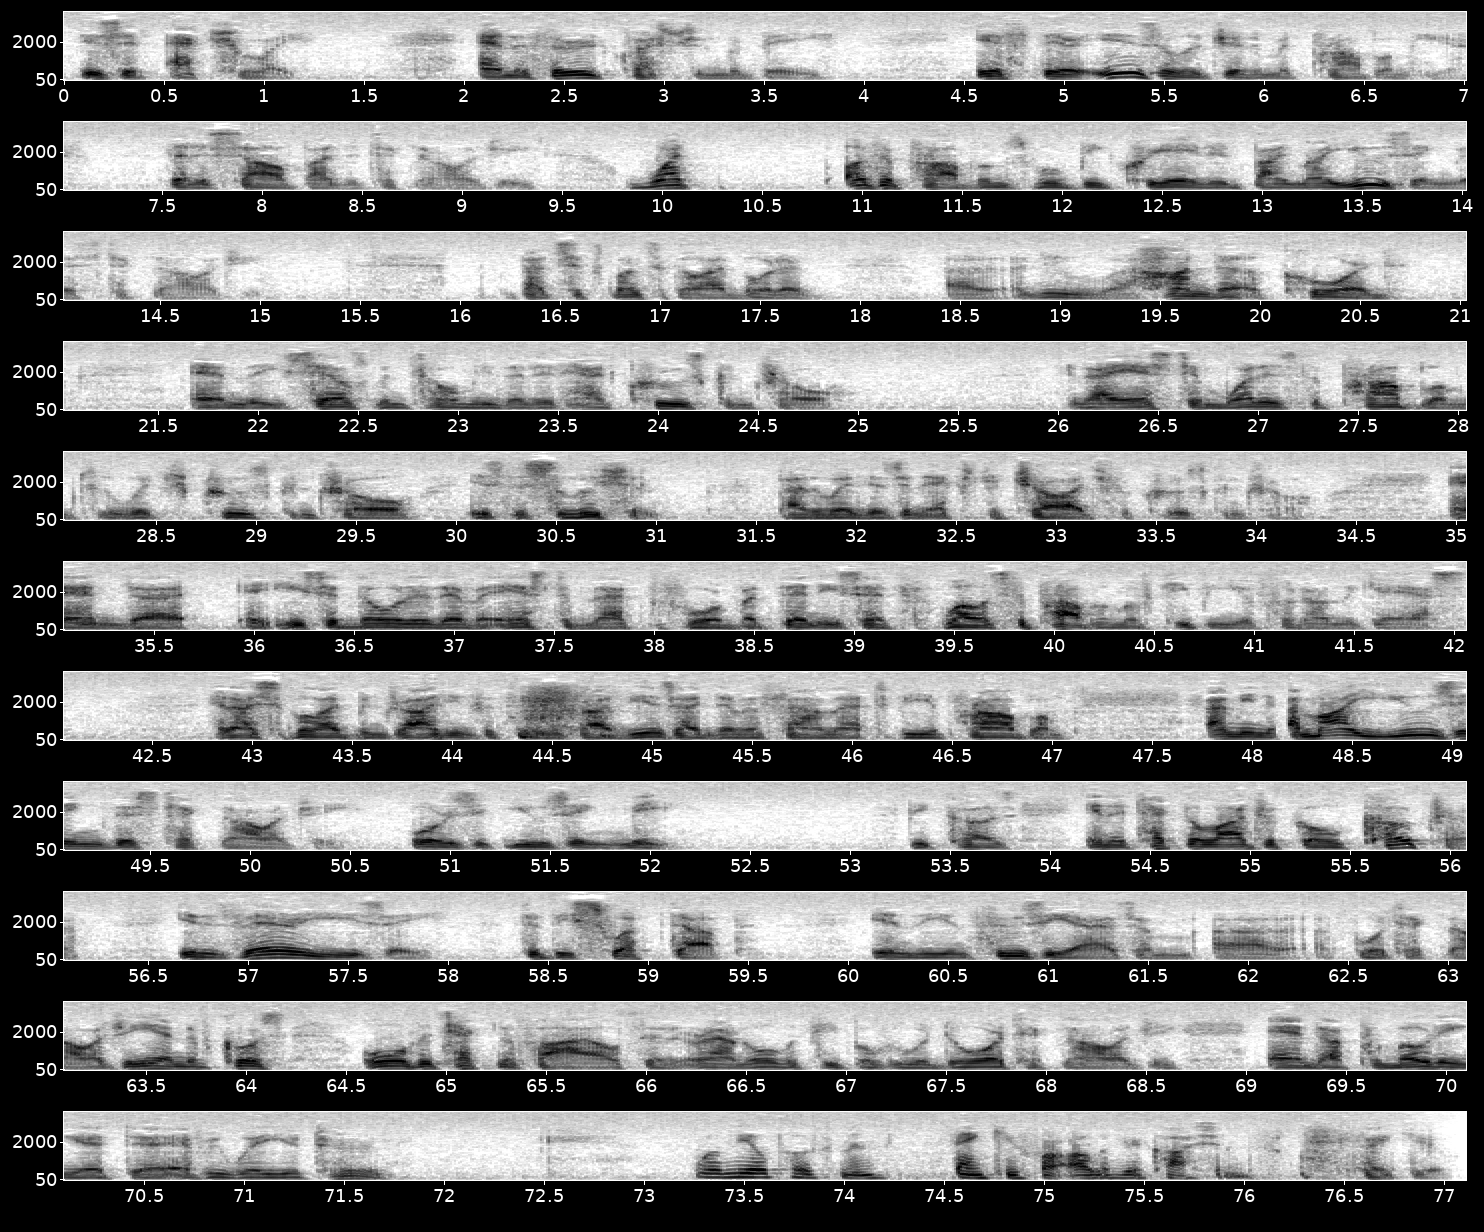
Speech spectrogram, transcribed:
is it actually? And the third question would be, if there is a legitimate problem here that is solved by the technology, what other problems will be created by my using this technology? About six months ago, I bought a, a, a new uh, Honda Accord, and the salesman told me that it had cruise control. And I asked him, what is the problem to which cruise control is the solution? By the way, there's an extra charge for cruise control. And uh, he said no one had ever asked him that before, but then he said, well, it's the problem of keeping your foot on the gas. And I said, well, I've been driving for 35 years. I'd never found that to be a problem. I mean, am I using this technology, or is it using me? Because in a technological culture, it is very easy to be swept up in the enthusiasm uh, for technology, and of course, all the technophiles and around all the people who adore technology and are promoting it uh, everywhere you turn. Well, Neil Postman, thank you for all of your cautions. Thank you.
